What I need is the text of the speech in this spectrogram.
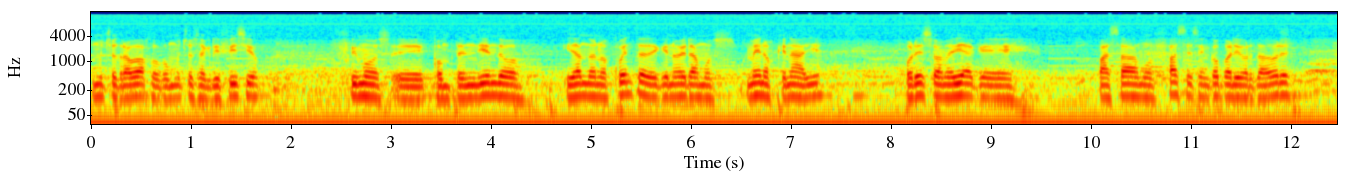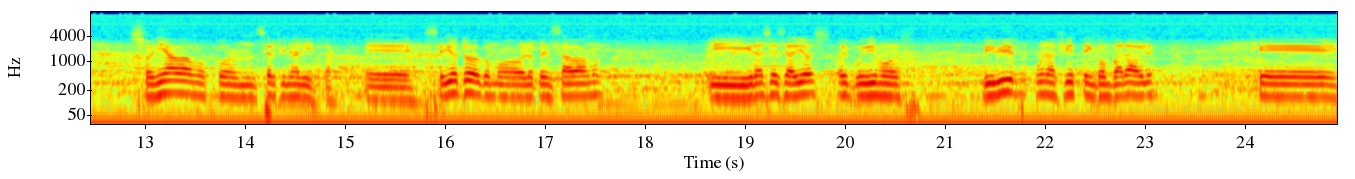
mucho trabajo, con mucho sacrificio, fuimos eh, comprendiendo y dándonos cuenta de que no éramos menos que nadie. Por eso, a medida que pasábamos fases en Copa Libertadores, soñábamos con ser finalistas. Eh, se dio todo como lo pensábamos y gracias a Dios hoy pudimos vivir una fiesta incomparable que,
